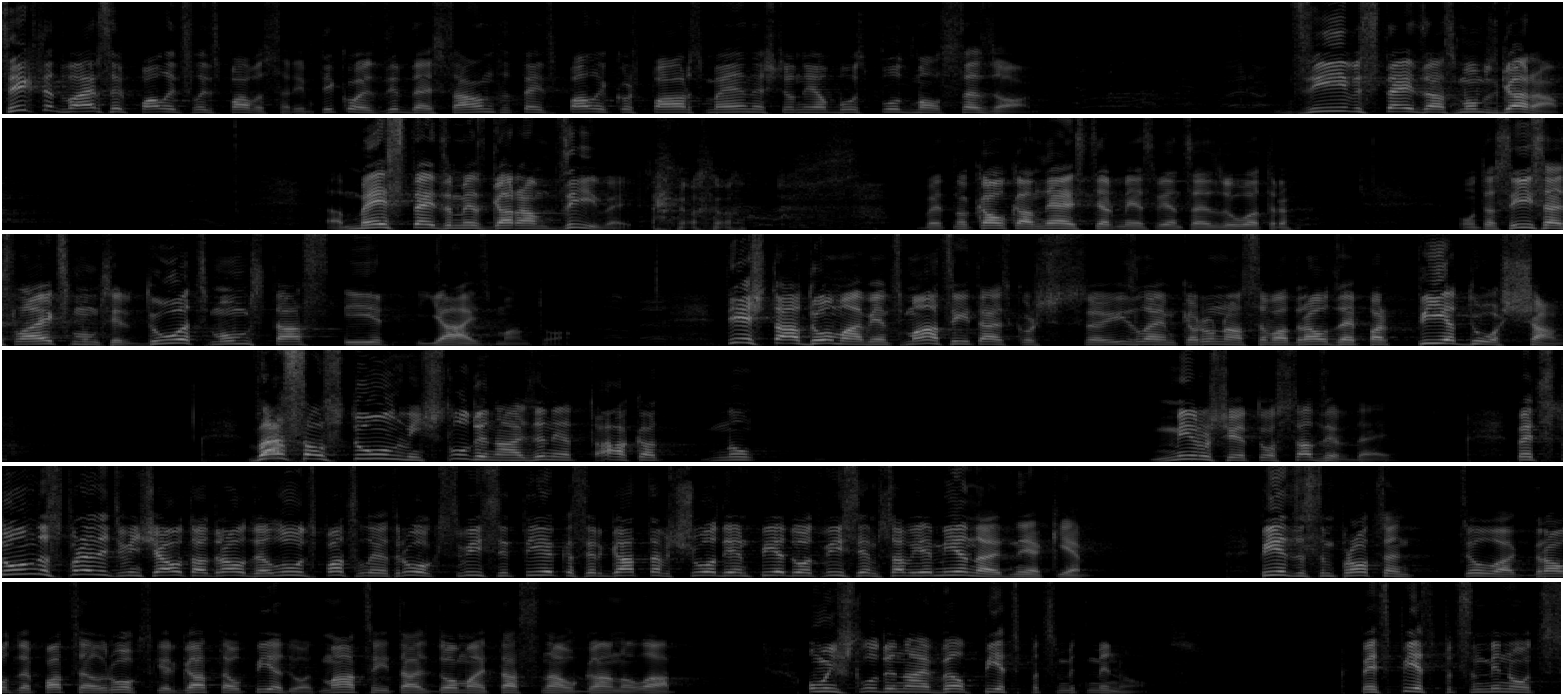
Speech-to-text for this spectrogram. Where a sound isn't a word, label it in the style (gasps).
Cik tad vairs ir palicis līdz pavasarim? Tikko es dzirdēju, Santa teica, palikuši pāris mēneši un jau būs pludmales sezona. Dzīve steidzās mums garām. Mēs steidzamies garām dzīvei. (laughs) Bet nu, kaut kā neaizķeramies viens aiz otra. Un tas īsais laiks mums ir dots, mums tas ir jāizmanto. Tieši tā domāja viens mācītājs, kurš izlēma, ka runās savā draudzē par atdošanu. Veselu stundu viņš sludināja, ziniet, tā, ka nu, mirušie to sadzirdēja. Pēc stundas prediķa viņš jautā draudzē, lūdzu, paceliet rokas visi tie, kas ir gatavi šodien piedot visiem saviem ienaidniekiem. 50% cilvēku draudzē pacēla rokas, ka ir gatavi piedot. Mācītājs domāja, tas nav gana labi. Un viņš sludināja vēl 15 minūtes. Pēc 15 minūtes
